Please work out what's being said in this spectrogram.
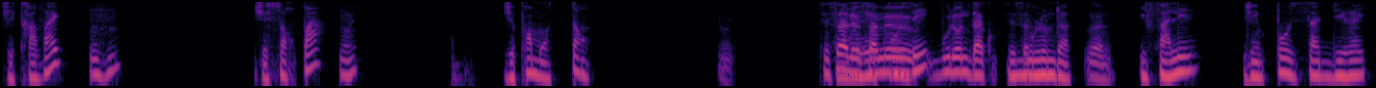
je travaille, Mhm. je sors pas, Ouais. je prends mon temps. C'est ça le fameux Reposer. boulon d'aku. C'est ça? Il fallait, j'impose ça direct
